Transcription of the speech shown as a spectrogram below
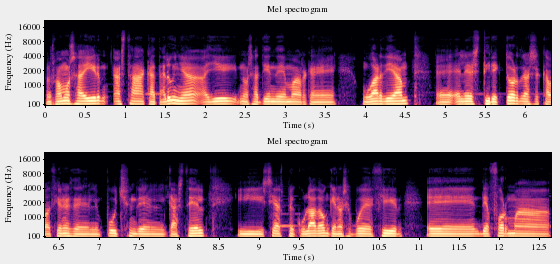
Nos vamos a ir hasta Cataluña, allí nos atiende Marc eh, Guardia, eh, él es director de las excavaciones del Puig del Castel y se ha especulado, aunque no se puede decir eh, de forma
